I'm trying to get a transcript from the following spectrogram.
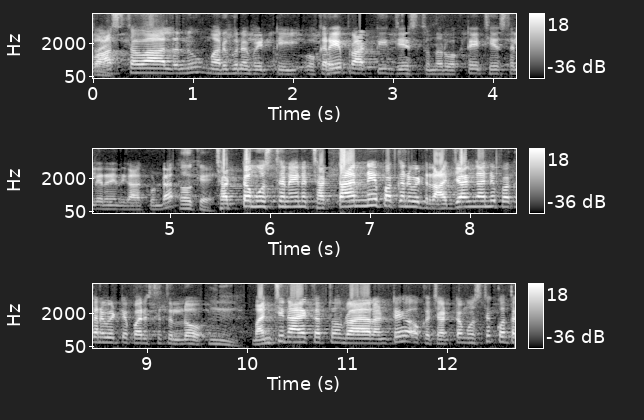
వాస్తవాలను మరుగున పెట్టి ఒకరే ప్రాక్టీస్ చేస్తున్నారు ఒకటే చేస్తలేరు అనేది కాకుండా చట్టం వస్తేనైనా చట్టాన్నే పక్కన పెట్టి రాజ్యాంగాన్ని పక్కన పెట్టే పరిస్థితుల్లో మంచి నాయకత్వం రాయాలంటే ఒక చట్టం వస్తే కొంత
